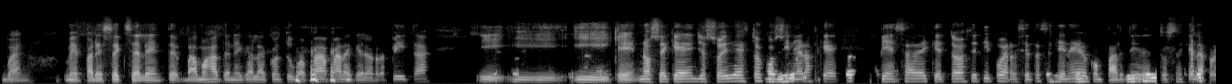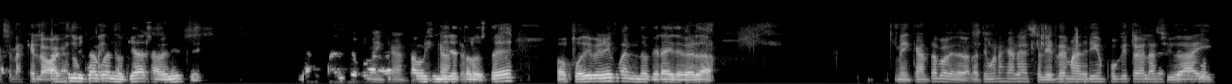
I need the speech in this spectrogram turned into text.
Bueno, me parece excelente. Vamos a tener que hablar con tu papá para que lo repita y, y, y que no se queden. Yo soy de estos cocineros que piensa de que todo este tipo de recetas se tienen que compartir. Entonces, que la próxima vez que lo hagas, cuando quieras a venirte. Me encanta, me Estamos en encanta, directo los tres. Os podéis venir cuando queráis, de verdad. me encanta porque de verdad tengo unas ganas de salir de Madrid, un poquito de la ciudad y,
